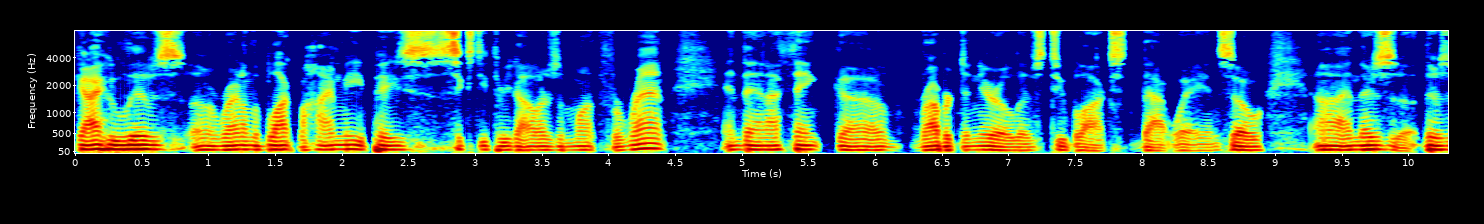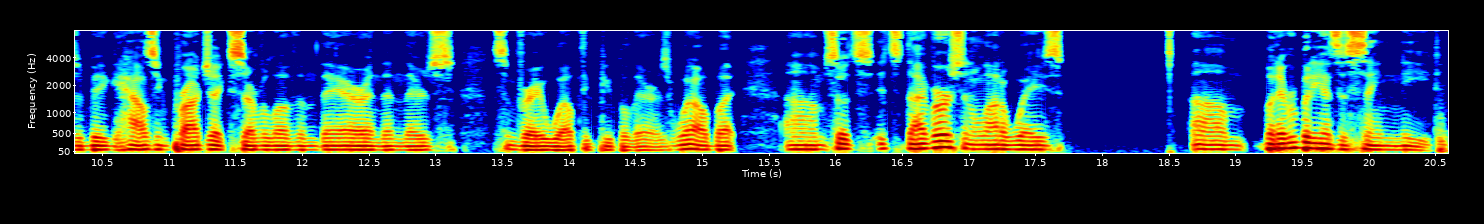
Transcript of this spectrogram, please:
guy who lives uh, right on the block behind me. He pays sixty three dollars a month for rent, and then I think uh, Robert De Niro lives two blocks that way. And so, uh, and there's a, there's a big housing project, several of them there, and then there's some very wealthy people there as well. But um, so it's it's diverse in a lot of ways um, but everybody has the same need.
